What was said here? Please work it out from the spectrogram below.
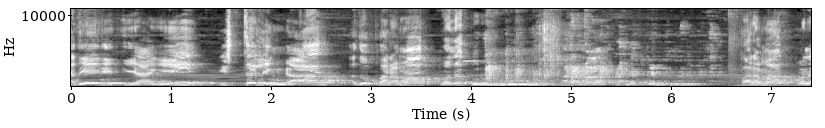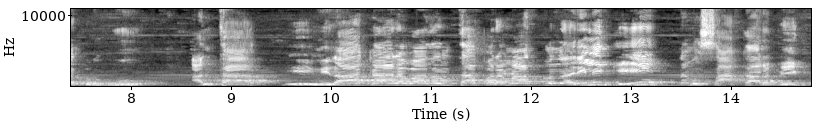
ಅದೇ ರೀತಿಯಾಗಿ ಇಷ್ಟಲಿಂಗ ಅದು ಪರಮಾತ್ಮನ ಕುರುಹು. ಪರಮಾತ್ಮನ ಕುರುಹು. ಪರಮಾತ್ಮನ ಕುರುಹು. ಅಂಥ ಈ ನಿರಾಕಾರವಾದಂಥ ಪರಮಾತ್ಮನ ಅರಿಲಿಕ್ಕೆ ನಮಗೆ ಸಾಕಾರ ಬೇಕು.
